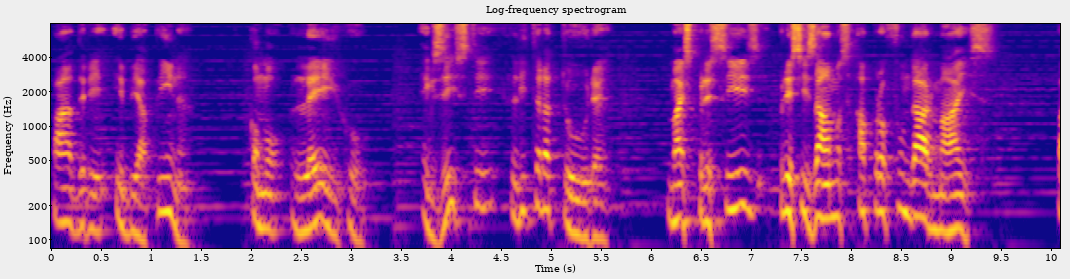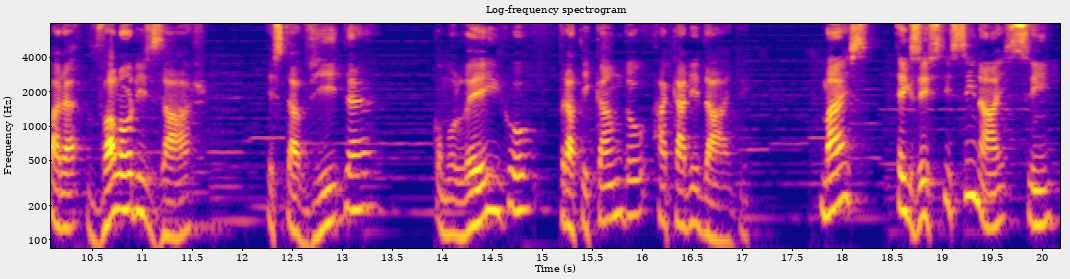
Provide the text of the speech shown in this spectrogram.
Padre Ibiapina, como leigo Existe literatura, mas precis, precisamos aprofundar mais para valorizar esta vida como leigo praticando a caridade. Mas existem sinais, sim.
